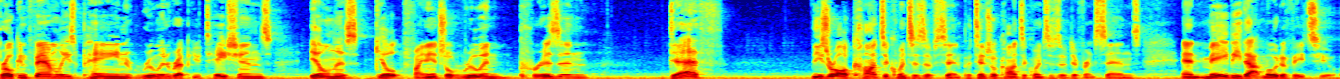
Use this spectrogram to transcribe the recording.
Broken families, pain, ruined reputations, illness, guilt, financial ruin, prison, death. These are all consequences of sin, potential consequences of different sins, and maybe that motivates you.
